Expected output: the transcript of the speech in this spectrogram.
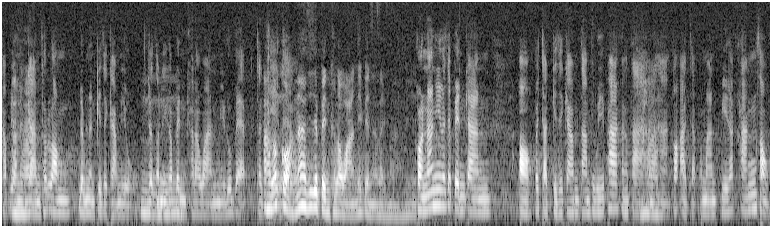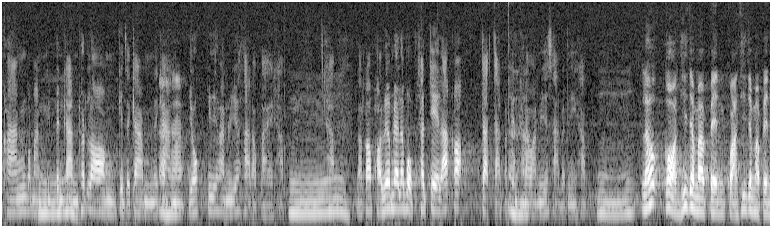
ครับยังเป็นอ่าฮะการทดลองดำเนินกิจกรรมอยู่อืม จนตอนนี้ก็เป็นคาราวานมีรูปแบบชัดเจอะนแล้วก่อนหแล้วน้าที่จะเป็นคาราวานนี่เป็นอะไรมาพี่ ก่อนหน้านี้เราจะเป็นการออกไปจัดกิจกรรมตามภูมิภาคต่างครับๆนะฮะก็อาจจะประมาณปีละครั้งสองครั้ง ประมาณนี้อืมเป็นการทดลองกิจกรรมในการอ่าฮะ ยกพิพิธภัณฑ์วิทยาศาสตร์ออกไปครับ อืม ครับแล้วก็พอเริ่มได้ระบบชัดเจนแล้วก็ จะจัดมาเป็นอ่าฮะคาราวานวิทยาศาสตร์แบบนี้ครับอืมแล้วก่อนที่จะมาเป็นกว่าที่จะมาเป็น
